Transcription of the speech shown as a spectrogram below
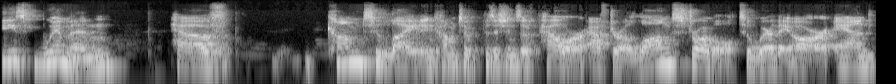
these women have come to light and come to positions of power after a long struggle to where they are. And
